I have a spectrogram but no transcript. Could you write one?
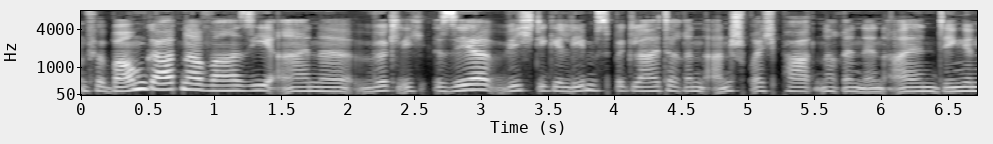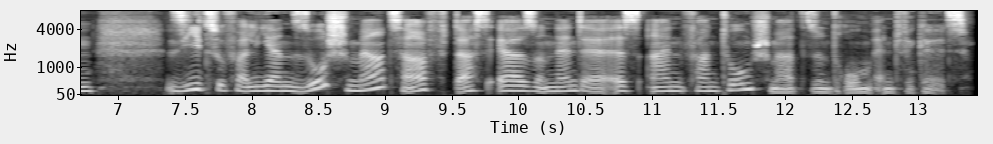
Und für Baumgartner war sie eine wirklich sehr wichtige Lebensbegleiterin, Ansprechpartnerin in allen Dingen. Sie zu verlieren so schmerzhaft, dass er, so nennt er es, ein Phantomschmerzsyndrom entwickelt.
